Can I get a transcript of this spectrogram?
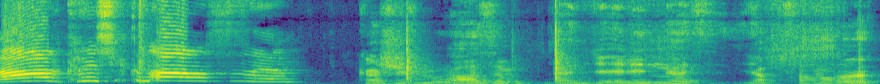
Aa kaşık lazım. Kaşık mı lazım? Bence elinle yapsan olur.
